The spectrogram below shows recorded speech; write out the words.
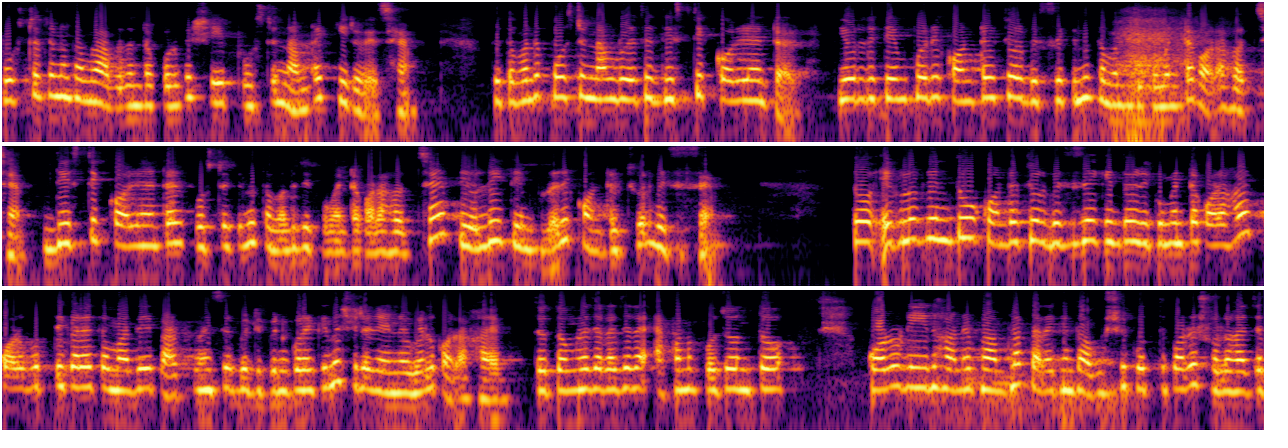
পোস্টের জন্য তোমরা আবেদনটা করবে, সেই পোস্টের নামটা কি রয়েছে। তো তোমাদের পোস্টের নাম রয়েছে district coordinator purely temporary contractual বেসিসে কিন্তু তোমাদের রিকমেন্ডটা করা হচ্ছে। ডিস্ট্রিক্ট কোঅর্ডিনেটর পোস্টে কিন্তু তোমাদের রিকমেন্ডটা করা হচ্ছে পিওরলি টেম্পোরারি কন্ট্রাকচুয়াল বেসিসে তো এগুলো কিন্তু কন্ট্রাকচুয়াল বেসিসে কিন্তু রিকমেন্ডটা করা হয়। পরবর্তীকালে তোমাদের পারফরমেন্সের উপর ডিপেন্ড করে কিন্তু সেটা রিনিউয়েবল করা হয়। তো তোমরা যারা যারা এখনও পর্যন্ত করো এই ধরনের ফর্ম ফিল তারা কিন্তু অবশ্যই করতে পারো। ষোলো হাজার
